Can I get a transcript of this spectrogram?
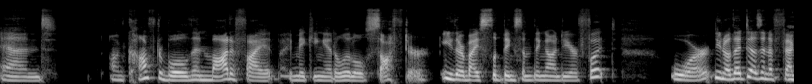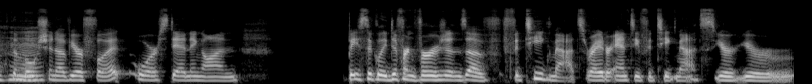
and uncomfortable then modify it by making it a little softer either by slipping something onto your foot or you know that doesn't affect the Mhm. motion of your foot or standing on basically different versions of fatigue mats right or anti-fatigue mats your your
